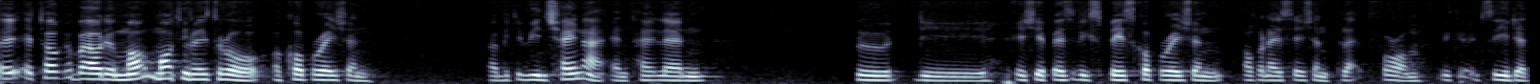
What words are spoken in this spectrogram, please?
I, I talk about the multilateral cooperation between China and Thailand through the Asia Pacific Space Cooperation Organization platform, we can see that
